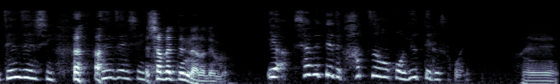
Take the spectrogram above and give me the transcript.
全然しん。全然しん。い喋ってんだろ、でも。や、喋ってる時発音をこう言ってる、そこに。へ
